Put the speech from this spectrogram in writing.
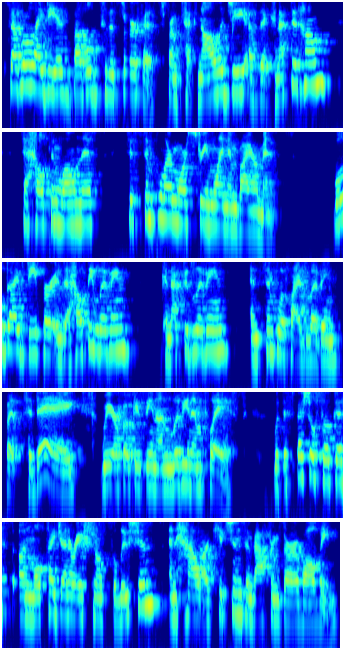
Several ideas bubbled to the surface from technology of the connected home to health and wellness to simpler, more streamlined environments. We'll dive deeper into healthy living, connected living, and simplified living, but today we are focusing on living in place with a special focus on multi generational solutions and how our kitchens and bathrooms are evolving.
